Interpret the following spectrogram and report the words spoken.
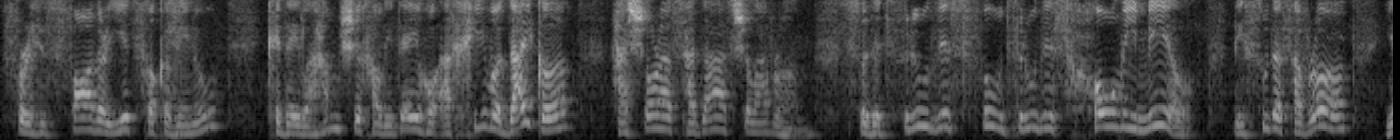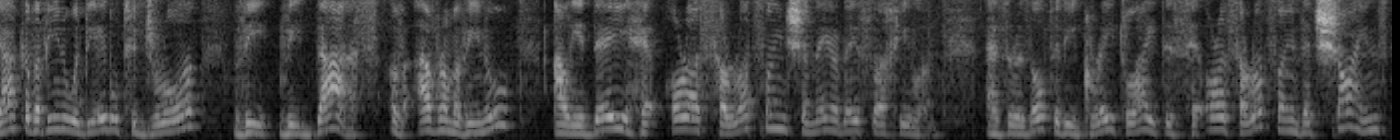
for his father Yitzchak Avinu, kedei lahamshich alidei ho achilo daika hashoras hadas shel Avraham, so that through this food, through this holy meal, the Sudas Havra, Yaakov Avinu would be able to draw the, the das of Avram Avinu al yedei heoras haratzoin shemeir beiso achila. As a result of the great light, this heoras haratzoin that shines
